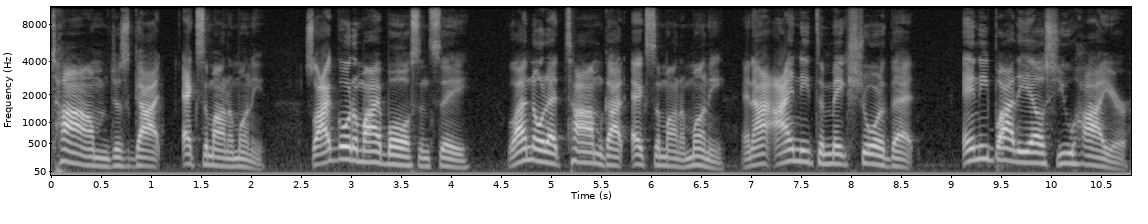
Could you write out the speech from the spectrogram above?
Tom just got X amount of money. So I go to my boss and say, Well, I know that Tom got X amount of money, and I, I need to make sure that anybody else you hire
